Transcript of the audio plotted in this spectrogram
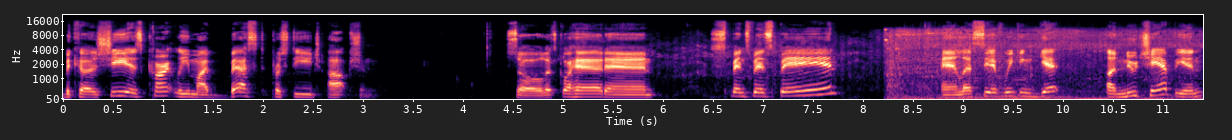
because she is currently my best prestige option. So let's go ahead and spin, spin, spin. And let's see if we can get a new champion.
